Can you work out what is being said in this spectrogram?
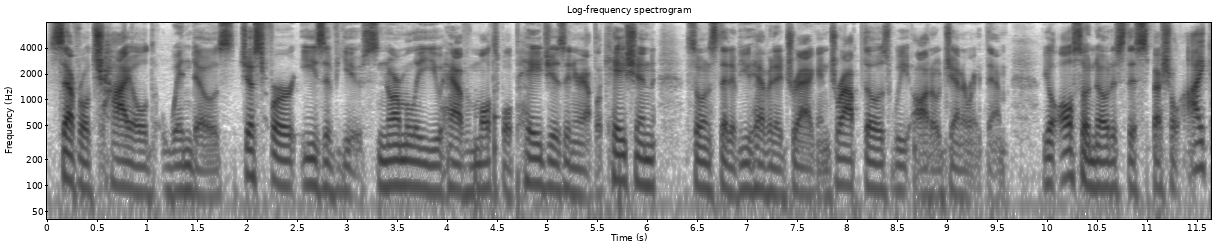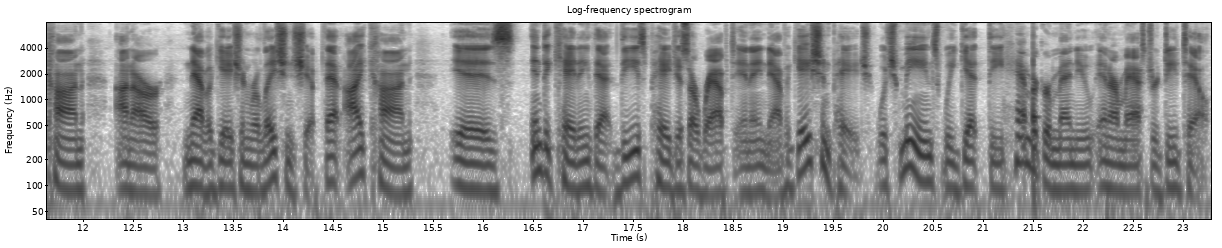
several child windows just for ease of use. Normally you have multiple pages in your application, so instead of you having to drag and drop those, we auto-generate them. You'll also notice this special icon on our navigation relationship. That icon is indicating that these pages are wrapped in a navigation page, which means we get the hamburger menu in our master detail,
